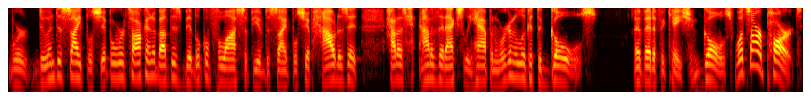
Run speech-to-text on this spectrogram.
we're doing discipleship but we're talking about this biblical philosophy of discipleship. How does it how does how does it actually happen? We're going to look at the goals of edification. Goals. What's our part?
